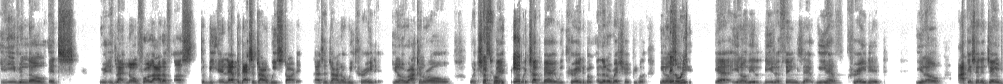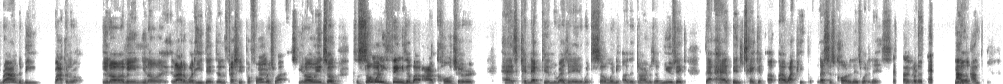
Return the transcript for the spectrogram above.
even though it's it's not known for a lot of us to be in that, but that's a genre we started. That's a genre we created. You know, rock and roll with Chuck Berry, with Chuck Berry, we created a Little Richard. People, you know, Little so Richard yeah, you know, these these are things that we have created. You know, I consider James Brown to be rock and roll. You know, I mean, you know, a lot of what he did, especially performance wise. You know, I mean, so so so many things about our culture has connected and resonated with so many other genres of music that have been taken up by white people. Let's just call it is what it is. You know, and you I'm,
